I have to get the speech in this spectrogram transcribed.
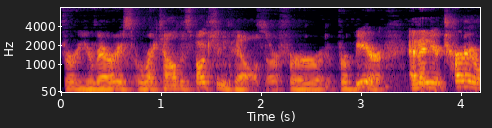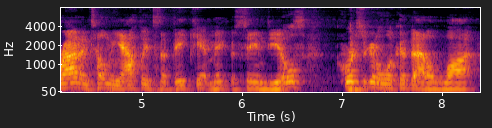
for your various erectile dysfunction pills or for for beer, and then you're turning around and telling the athletes that they can't make the same deals. Courts are going to look at that a lot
